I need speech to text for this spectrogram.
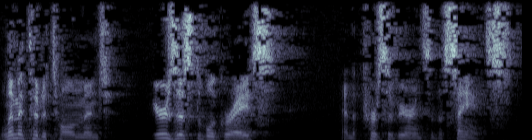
limited atonement, irresistible grace, and the perseverance of the saints.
